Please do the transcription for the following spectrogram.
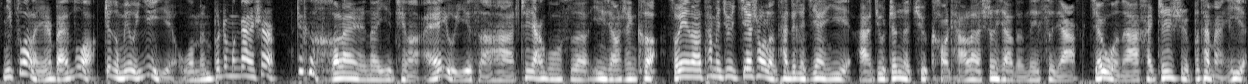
你做了也是白做，这个没有意义。我们不这么干事儿。这个荷兰人呢一听，哎，有意思哈，这家公司印象深刻，所以呢，他们就接受了他这个建议啊，就真的去考察了剩下的那四家，结果呢还真是不太满意，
